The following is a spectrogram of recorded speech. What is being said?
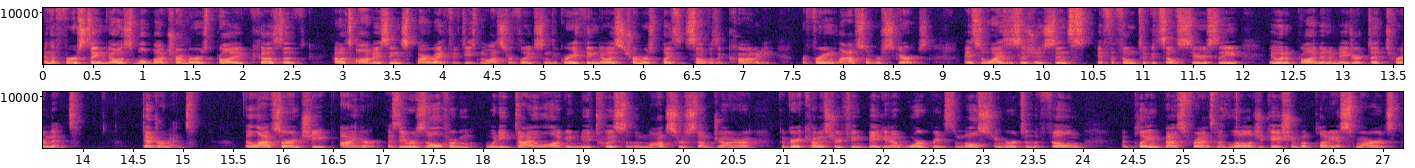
And the first thing noticeable about Tremor is probably because of how it's obviously inspired by 50s monster flicks, and the great thing though is Tremors plays itself as a comedy, preferring laughs over scares. And it's a wise decision since if the film took itself seriously, it would have probably been a major detriment. Detriment. The laughs aren't cheap either, as they result from witty dialogue and new twists of the monster subgenre. The great chemistry between Bacon and Ward brings the most humor to the film, and playing best friends with little education but plenty of smarts.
